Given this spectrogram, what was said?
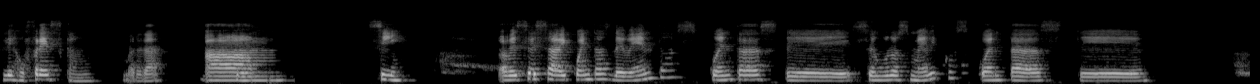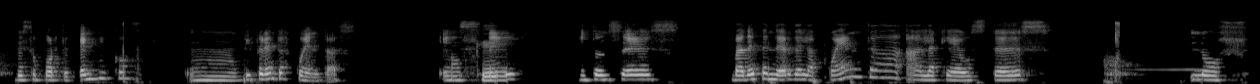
les ofrezcan, ¿verdad? Sí, a veces hay cuentas de ventas, cuentas de seguros médicos, cuentas de, de soporte técnico, mm, diferentes cuentas. Este, entonces, va a depender de la cuenta a la que ustedes los,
